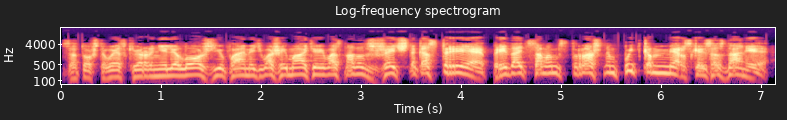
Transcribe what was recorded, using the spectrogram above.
За то, что вы осквернили ложью память вашей матери, вас надо сжечь на костре, предать самым страшным пыткам мерзкое создание!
